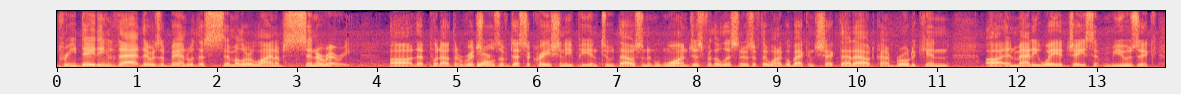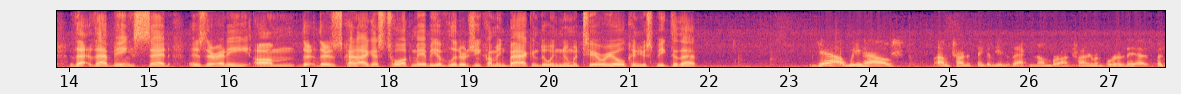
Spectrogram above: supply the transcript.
predating that, there was a band with a similar lineup, Cinerary uh, that put out the Rituals of Desecration EP in 2001. Just for the listeners, if they want to go back and check that out, kind of Brodequin uh, and Matti Way adjacent music. That that being said, is there any? Um, there, there's kind of, I guess, talk maybe of liturgy coming back and doing new material. Can you speak to that? Yeah, we have I'm trying to think of the exact number. I'm trying to remember what it is, but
